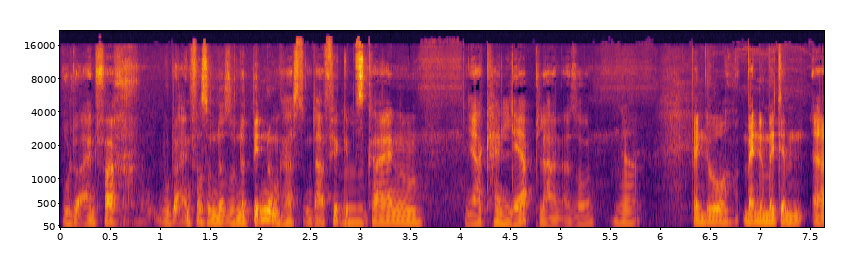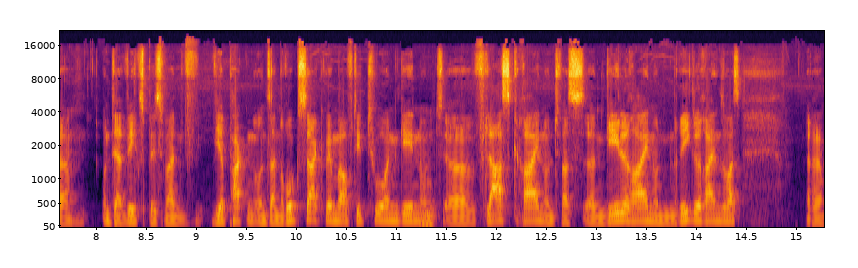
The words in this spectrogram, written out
wo du einfach, wo du einfach so eine, so eine Bindung hast. Und dafür gibt es keinen, ja, keinen Lehrplan. Also ja. Wenn du, wenn du mit dem äh, unterwegs bist, man, wir packen unseren Rucksack, wenn wir auf die Touren gehen und äh, Flask rein und was, ein Gel rein und ein Riegel rein, sowas. Äh,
